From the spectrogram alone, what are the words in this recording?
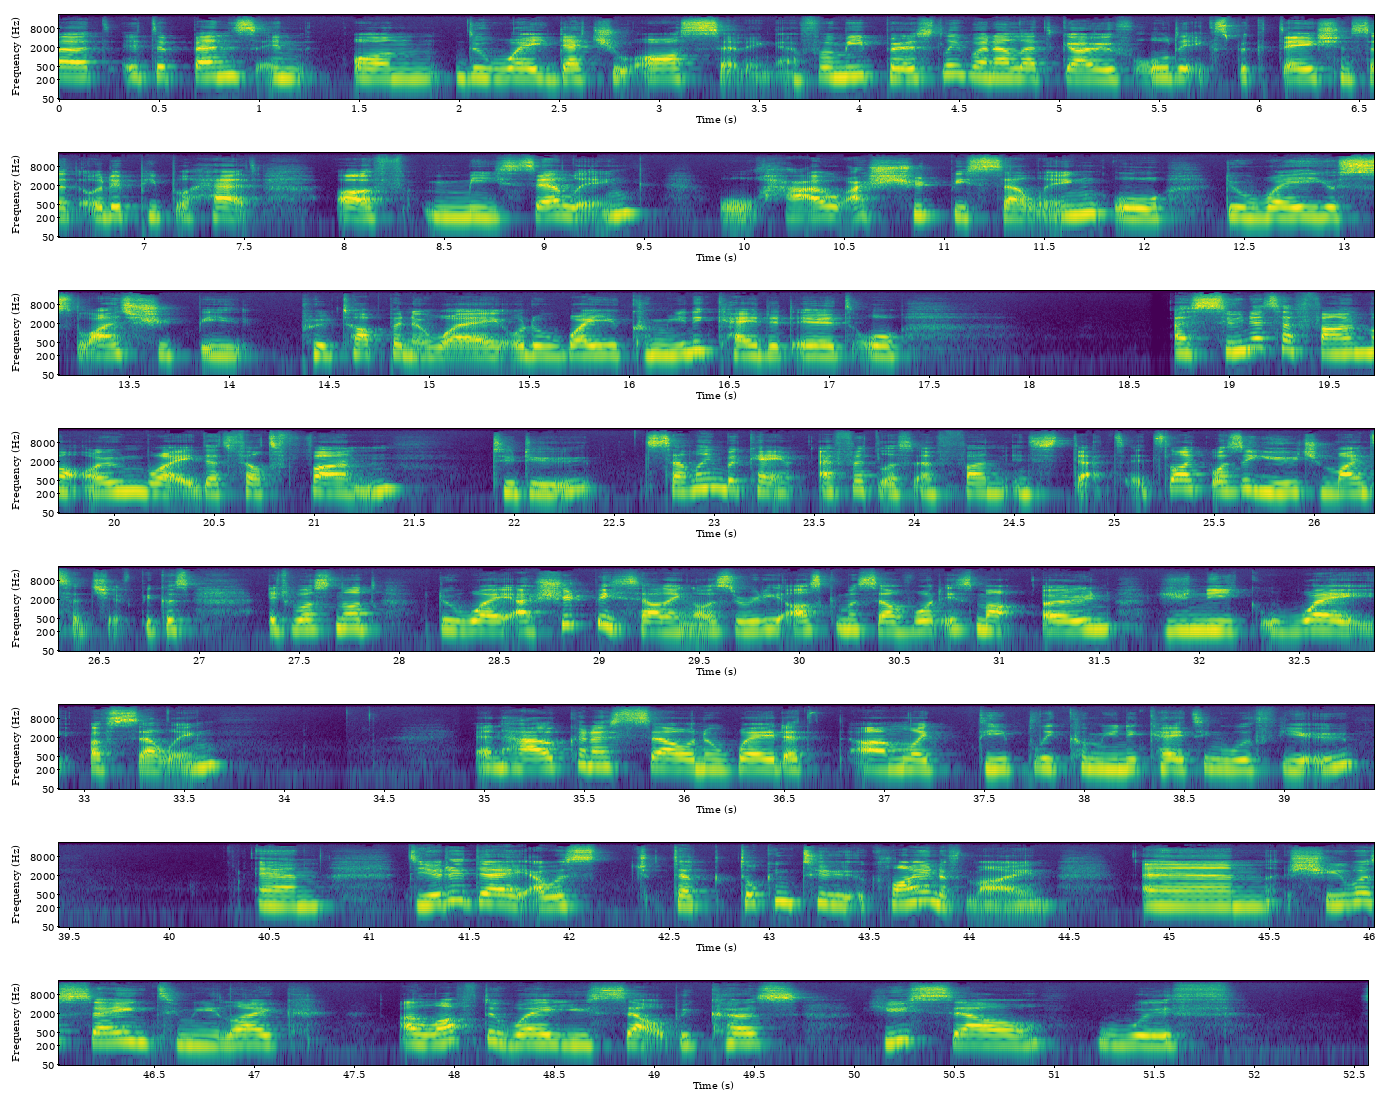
but it depends in on the way that you are selling. And for me personally, when I let go of all the expectations that other people had of me selling, or how I should be selling, or the way your slides should be put up in a way or the way you communicated it or as soon as I found my own way that felt fun to do, selling became effortless and fun instead. It's like was a huge mindset shift because it was not the way I should be selling. I was really asking myself what is my own unique way of selling? And how can I sell in a way that I'm like deeply communicating with you? And the other day, I was t- talking to a client of mine, and she was saying to me, like, I love the way you sell because you sell with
